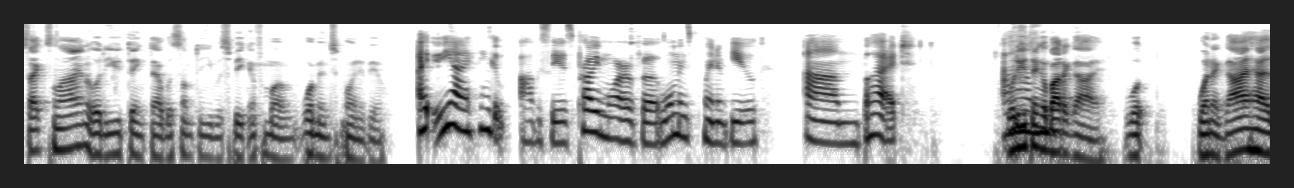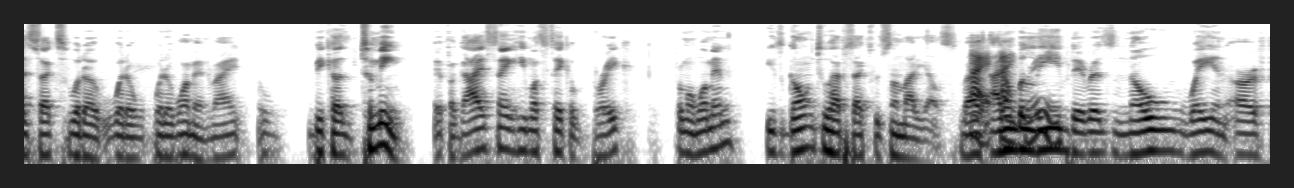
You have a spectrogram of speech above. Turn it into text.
sex line, or do you think that was something you were speaking from a woman's point of view? I, yeah, I think obviously it's probably more of a woman's point of view. Um, but What do you think um, about a guy? What when a guy has sex with a with a with a woman, right? Because to me, if a guy is saying he wants to take a break from a woman, he's going to have sex with somebody else, right? I- I, don't I believe there is no way in earth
